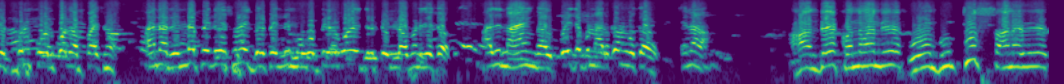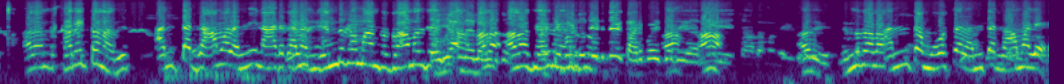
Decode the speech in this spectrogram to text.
చెప్పుకొని కోరుకో సంపాదించాం ఆయన రెండో పెళ్ళి చేసుకున్నా ఇద్దరు పెళ్ళి మగ పిల్లలు కూడా ఇద్దరు పెళ్ళి లోపల చేసావు అది న్యాయం కాదు. పోయి చెప్పి నరకం పోతావు. ఏనా? అంటే కొంతమంది ఓం బూమ్ తుస్ అనేది అదంత కరెక్ట్ అన్నది. అంత డ్రామాలు అన్ని నాటకాలు అన్ని ఎందుకమ్మా అంత డ్రామాలు చేయాలి అలా అలా చేయడం ఎందుకు? ఆ, ఆ. అది ఎందుకు అలా? అంత మోస్తారు అంత డ్రామాలే.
